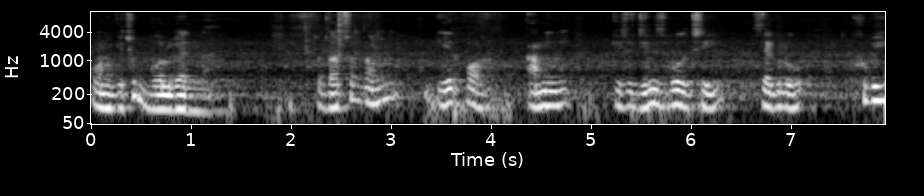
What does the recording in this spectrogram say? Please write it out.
কোনো কিছু বলবেন না। তো দর্শকগণ এরপর আমি কিছু জিনিস বলছি, সেগুলো খুবই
